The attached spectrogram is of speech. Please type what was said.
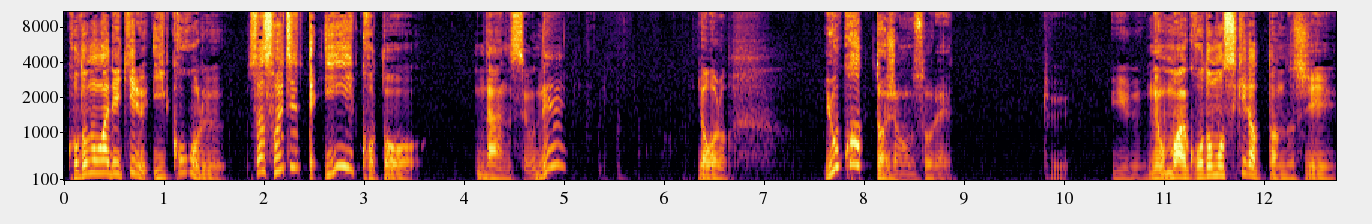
子供ができるイコール、それはそいつっていいことなんですよね。だから、よかったじゃん、それ。っていう。ね、お前子供好きだったんだし、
